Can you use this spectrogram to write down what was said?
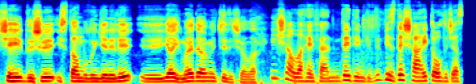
şehir dışı İstanbul'un geneli e, yayılmaya devam edeceğiz inşallah. İnşallah efendim dediğim gibi biz de şahit olacağız.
